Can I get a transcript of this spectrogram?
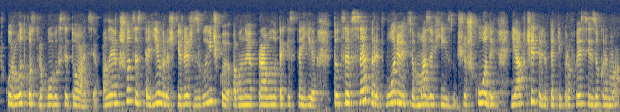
в короткострокових ситуаціях. Але якщо це стає, врешті-решт, звичкою, а воно, як правило, так і стає, то це все перетворюється в мазохізм, що шкодить як вчителю, так і професії, зокрема.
